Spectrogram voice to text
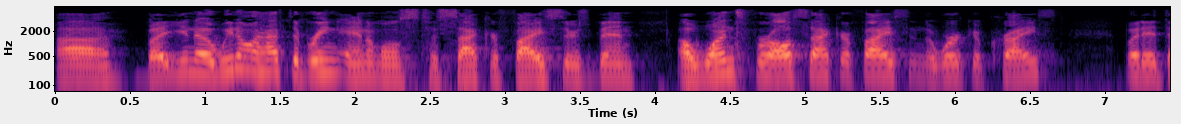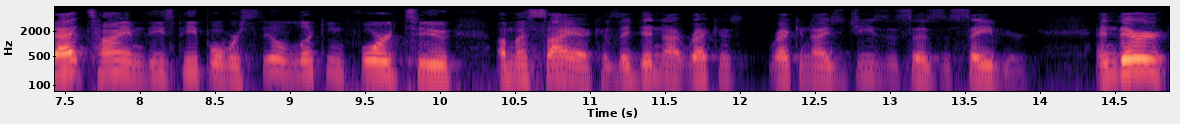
Uh, but you know, we don't have to bring animals to sacrifice. There's been a once for all sacrifice in the work of Christ. But at that time, these people were still looking forward to a Messiah because they did not rec- recognize Jesus as the Savior. And they're,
